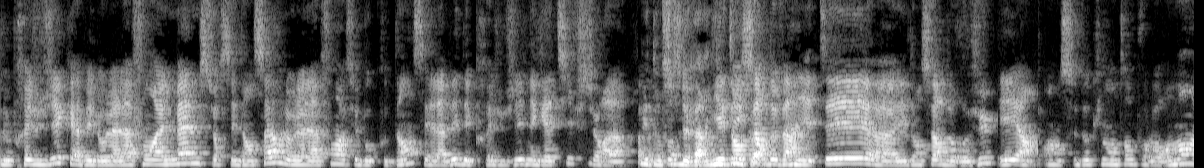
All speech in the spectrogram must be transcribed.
le préjugé qu'avait Lola Lafont elle-même sur ses danseurs. Lola Lafont a fait beaucoup de danse et elle avait des préjugés négatifs sur les danseurs de variété, les danseurs de variété, les danseurs de revue. Et en se documentant pour le roman,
